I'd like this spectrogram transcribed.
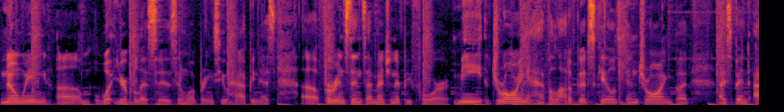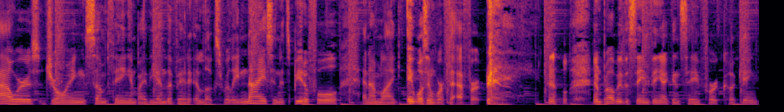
knowing um, what your bliss is and what brings you happiness. Uh, for instance, I mentioned it before, me drawing, I have a lot of good skills in drawing, but I spend hours drawing something, and by the end of it, it looks really nice and it's beautiful, and I'm like, it wasn't worth the effort. and probably the same thing I can say for cooking.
